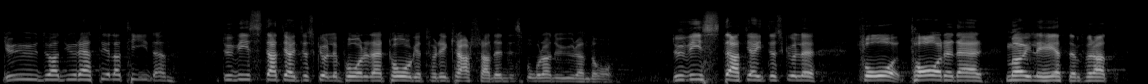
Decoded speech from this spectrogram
Gud, du hade ju rätt hela tiden. Du visste att jag inte skulle på det där tåget för det kraschade, det spårade ur ändå. Du visste att jag inte skulle få ta den där möjligheten för att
